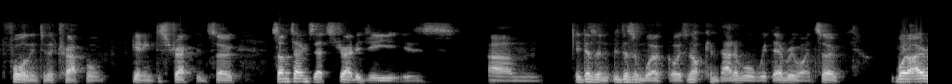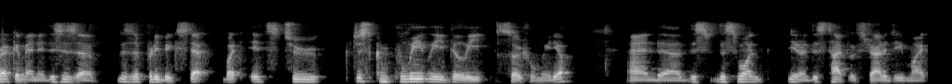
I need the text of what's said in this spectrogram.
fall into the trap of getting distracted. So sometimes that strategy is um, it doesn't it doesn't work or it's not compatible with everyone. So what i recommend and this is a this is a pretty big step but it's to just completely delete social media. And uh, this this one you know this type of strategy might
